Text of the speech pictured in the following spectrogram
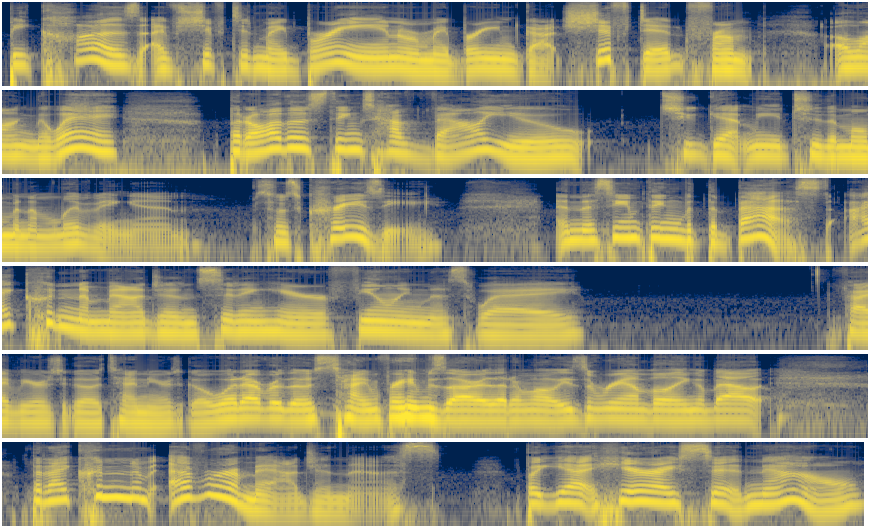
because I've shifted my brain or my brain got shifted from along the way, but all those things have value to get me to the moment I'm living in. So it's crazy. And the same thing with the best. I couldn't imagine sitting here feeling this way five years ago, 10 years ago, whatever those time frames are that I'm always rambling about. But I couldn't have ever imagined this. But yet here I sit now.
